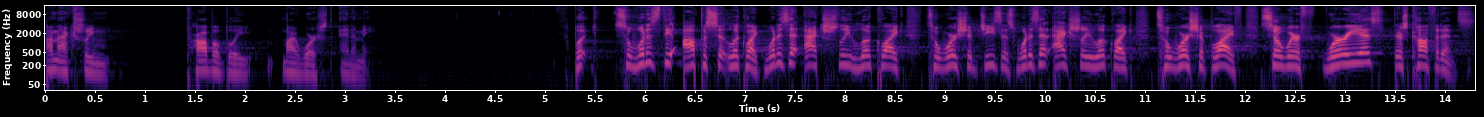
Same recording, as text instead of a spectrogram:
I'm actually probably my worst enemy. But so, what does the opposite look like? What does it actually look like to worship Jesus? What does it actually look like to worship life? So, where worry is, there's confidence.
